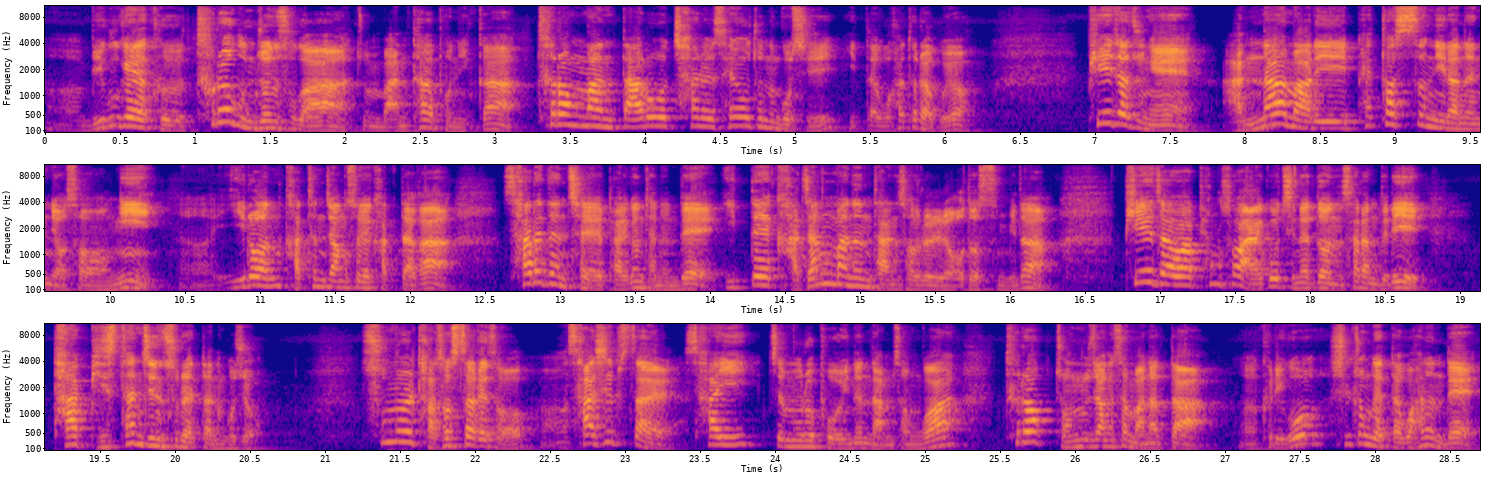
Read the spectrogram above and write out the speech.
어, 미국의 그 트럭 운전수가 좀 많다 보니까 트럭만 따로 차를 세워두는 곳이 있다고 하더라고요. 피해자 중에 안나 마리 패터슨이라는 여성이 어, 이런 같은 장소에 갔다가 살해된 채 발견되는데 이때 가장 많은 단서를 얻었습니다. 피해자와 평소 알고 지내던 사람들이 다 비슷한 진술을 했다는 거죠. 25살에서 40살 사이쯤으로 보이는 남성과 트럭 정류장에서 만났다. 어, 그리고 실종됐다고 하는데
